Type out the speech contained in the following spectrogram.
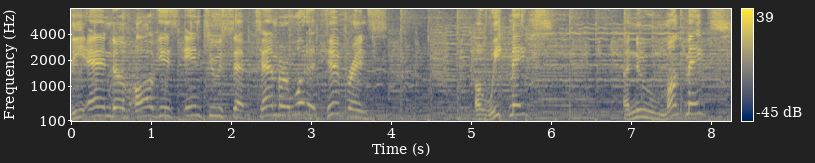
The end of August into September. What a difference a week makes, a new month makes.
